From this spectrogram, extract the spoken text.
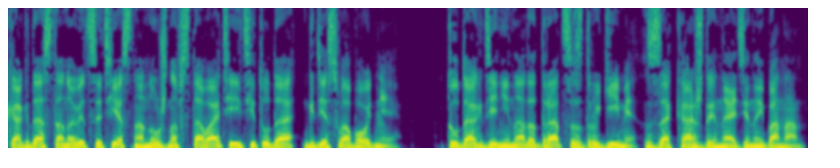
Когда становится тесно, нужно вставать и идти туда, где свободнее. Туда, где не надо драться с другими за каждый найденный банан.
